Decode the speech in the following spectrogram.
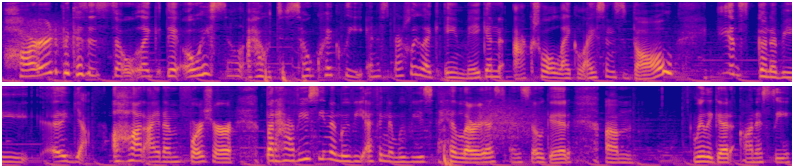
hard because it's so like they always sell out so quickly. And especially like a Megan actual like licensed doll it's gonna be uh, yeah a hot item for sure. But have you seen the movie? I think the movie is hilarious and so good. Um really good honestly.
